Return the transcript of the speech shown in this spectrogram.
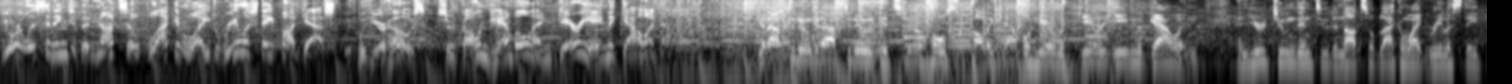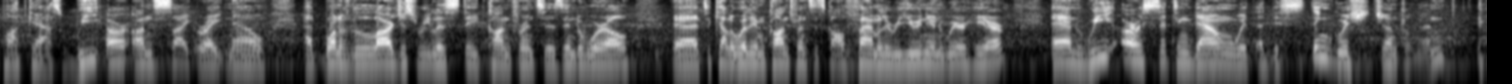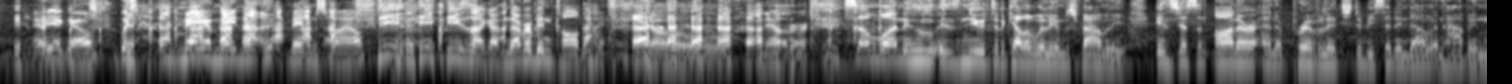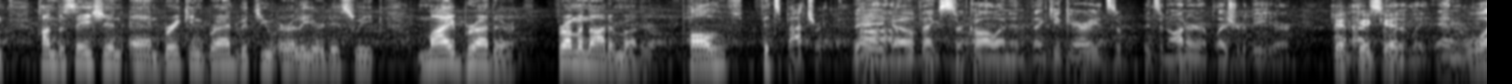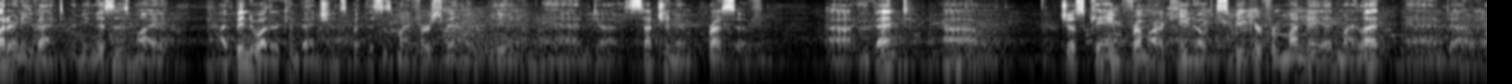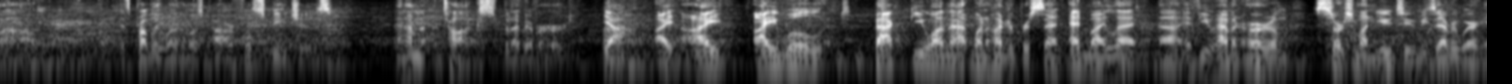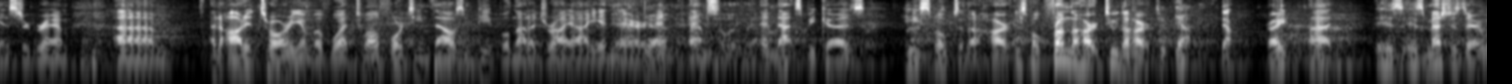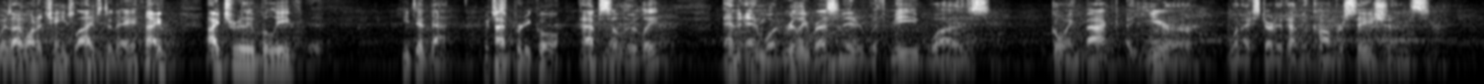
You're listening to the Not So Black and White Real Estate Podcast with, with your hosts, Sir Colin Campbell and Gary A. McGowan. Good afternoon, good afternoon. It's your host, Colin Campbell, here with Gary E. McGowan, and you're tuned into the Not So Black and White Real Estate Podcast. We are on site right now at one of the largest real estate conferences in the world. Uh, it's a Keller Williams conference, it's called Family Reunion. We're here, and we are sitting down with a distinguished gentleman. There you go. Which may have made not, made him smile. He's like, I've never been called that. No, never. someone who is new to the Keller Williams family. It's just an honor and a privilege to be sitting down and having conversation and breaking bread with you earlier this week. My brother from another mother, Paul Fitzpatrick. There you Uh, go. Thanks, Sir Colin, and thank you, Gary. It's a it's an honor and a pleasure to be here. Good, good, good. Absolutely. And what an event! I mean, this is my. I've been to other conventions, but this is my first family reunion, and uh, such an impressive uh, event. Um, just came from our keynote speaker from Monday, Ed Mylett, and uh, wow, it's probably one of the most powerful speeches, and I'm not, talks that I've ever heard. Yeah, I, I, I will back you on that 100%. Ed Mylett, uh, if you haven't heard him, search him on YouTube. He's everywhere, Instagram. Um, an auditorium of what, 12, 14,000 people, not a dry eye in there. Yeah. And, and- Absolutely. And that's because he spoke to the heart. He spoke from the heart to the heart. Yeah. Yeah. right? Uh, his his message there was, "I want to change lives today." I I truly believe he did that, which is I- pretty cool. Absolutely. And and what really resonated with me was going back a year when I started having conversations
